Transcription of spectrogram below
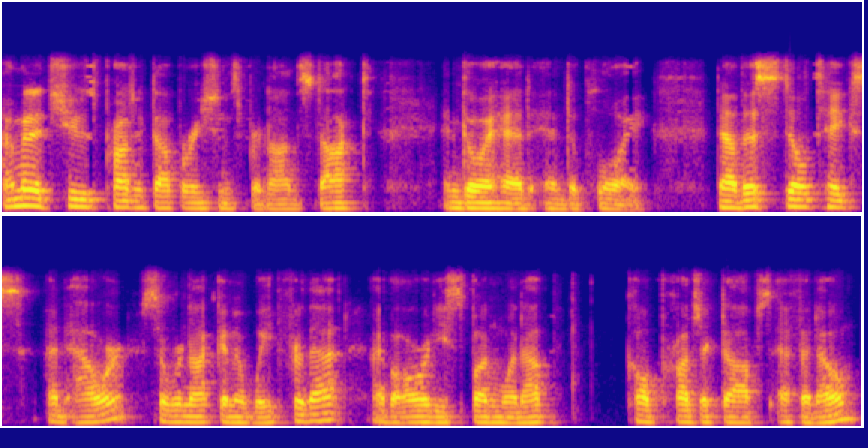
I'm going to choose project operations for non-stocked and go ahead and deploy. Now this still takes an hour, so we're not going to wait for that. I've already spun one up called Project Ops FNO.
